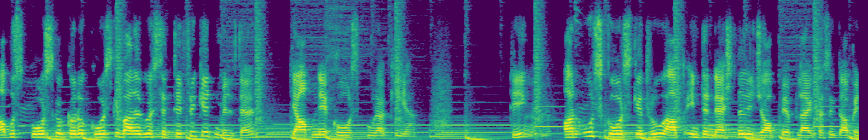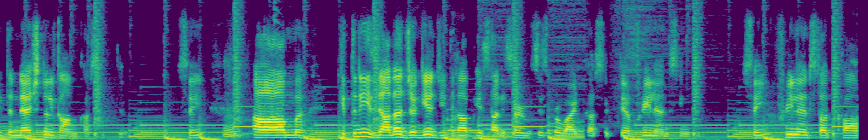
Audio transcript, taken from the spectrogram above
آپ اس کورس کو کرو۔ کورس کے بعد اگر سرٹیفکیٹ ملتا ہے کہ آپ نے کورس پورا کیا۔ ٹھیک؟ اور اس کورس کے تھرو آپ انٹرنیشنل جاب پہ اپلائی کر سکتے آپ انٹرنیشنل کام کر سکتے ہو۔ صحیح؟ کتنی زیادہ جگہیں جتنا آپ یہ ساری سروسز پرووائڈ کر سکتے ہیں فری لینسنگ کی۔ صحیح؟ فری لینس ڈاٹ کام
